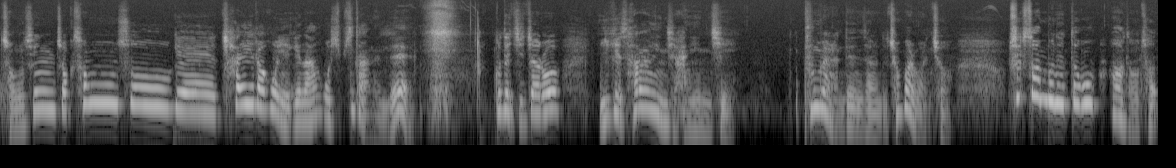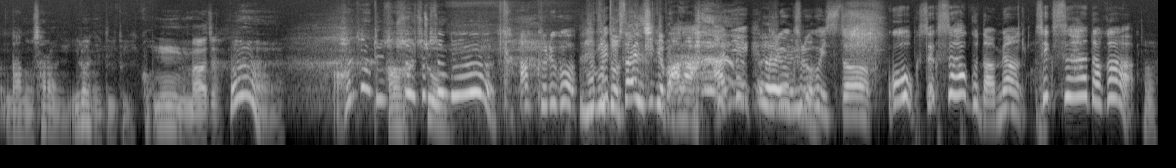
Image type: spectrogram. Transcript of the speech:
정신적 성숙의 차이라고 얘기는 하고 싶지는 않은데 근데 진짜로 이게 사랑인지 아닌지 분별 안 되는 사람들 정말 많죠. 식사 한 번 했다고 아나나 너 사랑해 이런 애들도 있고. 음 맞아. 예. 아니 내 식사 식사인데 아 그리고 이분도 사인 시계 많아. 아니 이거. 그리고 그러고 있어. 꼭 섹스하고 나면 섹스하다가 어.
